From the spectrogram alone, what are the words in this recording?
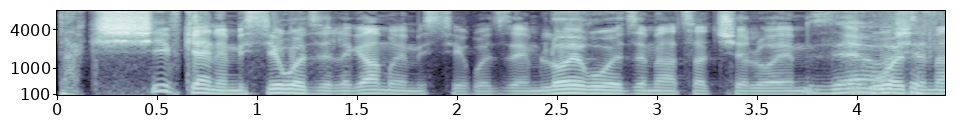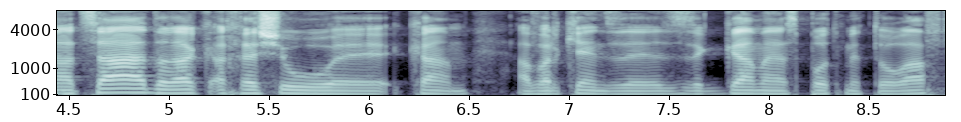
תקשיב, כן, הם הסתירו את זה לגמרי, הם הסתירו את זה, הם לא הראו את זה מהצד שלו, הם הראו את זה. מהצד רק אחרי שהוא uh, קם. אבל כן, זה, זה גם היה ספוט מטורף.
